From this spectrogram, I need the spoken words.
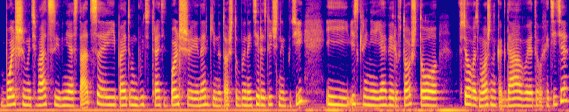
больше мотивации в ней остаться, и поэтому будете тратить больше энергии на то, чтобы найти различные пути. И искренне я верю в то, что все возможно, когда вы этого хотите.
